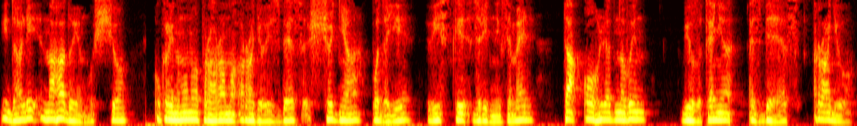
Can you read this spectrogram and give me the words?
І далі нагадуємо, що україномовна програма Радіо СБС щодня подає вістки з рідних земель та огляд новин бюлетеня СБС Радіо.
